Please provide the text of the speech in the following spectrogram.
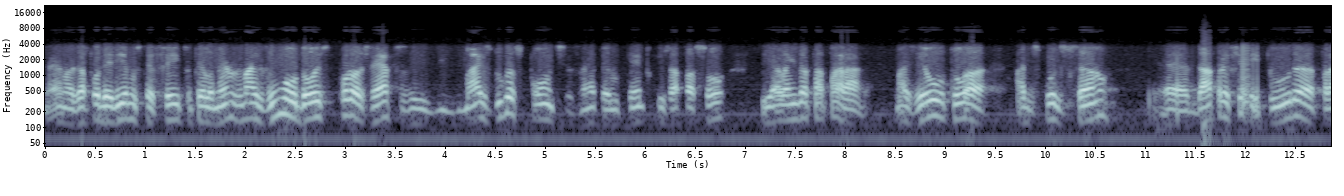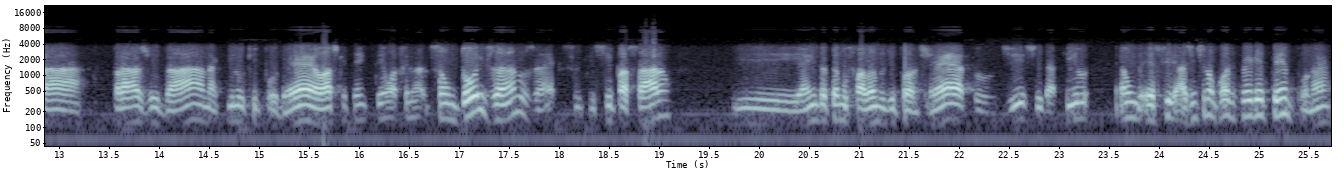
né, nós já poderíamos ter feito pelo menos mais um ou dois projetos de, de mais duas pontes, né, pelo tempo que já passou e ela ainda está parada. Mas eu estou à, disposição é, da prefeitura para para ajudar naquilo que puder. Eu acho que tem que ter uma São dois anos né, que, se, que se passaram e ainda estamos falando de projeto, disso e daquilo. É um, esse, a gente não pode perder tempo, né?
